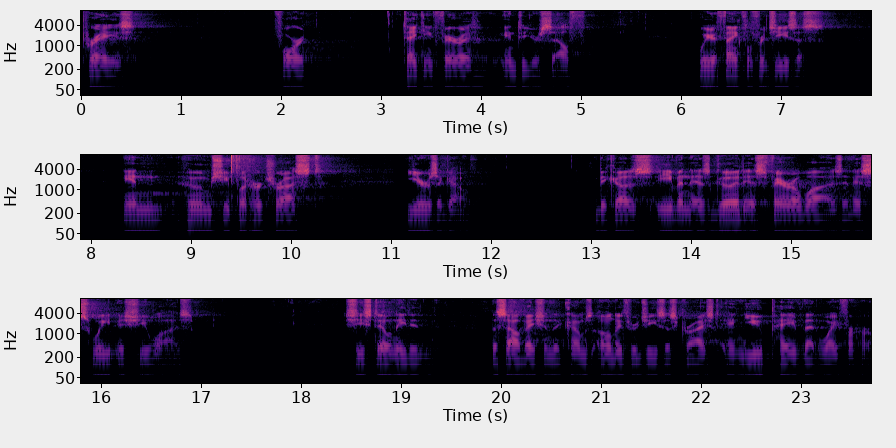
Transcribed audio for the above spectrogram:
praise for taking Farah into yourself. We are thankful for Jesus, in whom she put her trust years ago. Because even as good as Farah was and as sweet as she was, she still needed the salvation that comes only through Jesus Christ. And you paved that way for her.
